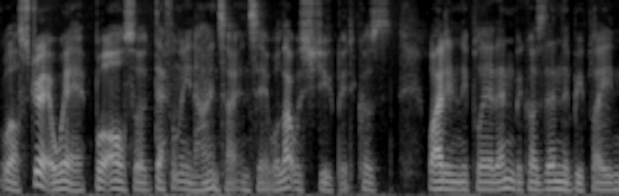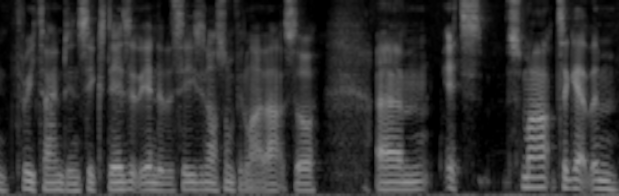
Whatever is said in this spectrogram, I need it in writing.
well, straight away, but also definitely in hindsight and say, well, that was stupid because why didn't they play then? Because then they'd be playing three times in six days at the end of the season or something like that. So um, it's smart to get them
